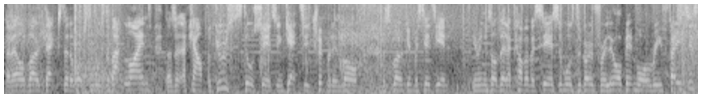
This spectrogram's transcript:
That elbow, Dexter that walks towards the back lines, doesn't account for Goose, still Searson gets his triple involved. The smoking Basidian giving us a bit of cover, but Searson wants to go for a little bit more refaces.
